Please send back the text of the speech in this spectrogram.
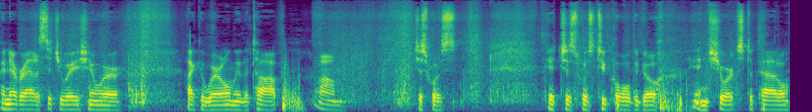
I never had a situation where I could wear only the top. Um, just was, it just was too cold to go in shorts to paddle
